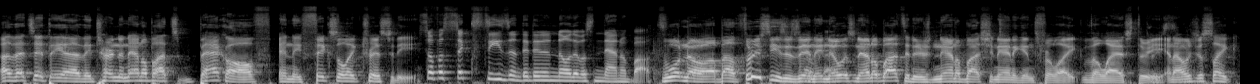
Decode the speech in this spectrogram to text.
uh, that's it. They uh, they turn the nanobots back off and they fix electricity. So for six seasons, they didn't know there was nanobots. Well, no, about three seasons in, they know it's nanobots, and there's nanobot shenanigans for like the last three. and I was just like,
